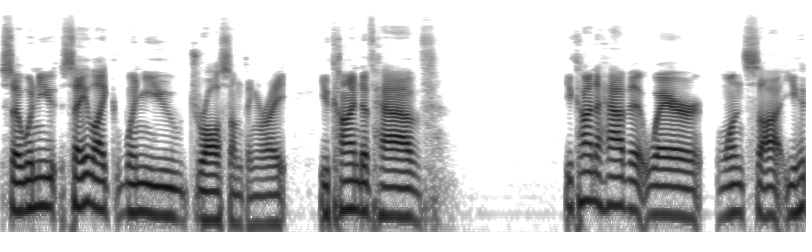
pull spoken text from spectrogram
So when you say like when you draw something, right, you kind of have you kind of have it where one side you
